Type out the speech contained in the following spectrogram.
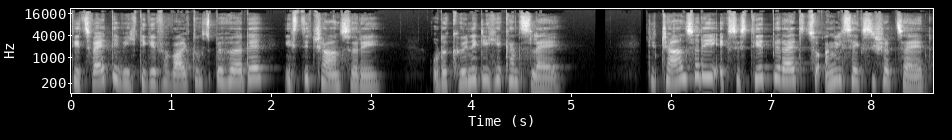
Die zweite wichtige Verwaltungsbehörde ist die Chancery oder königliche Kanzlei. Die Chancery existiert bereits zu angelsächsischer Zeit.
